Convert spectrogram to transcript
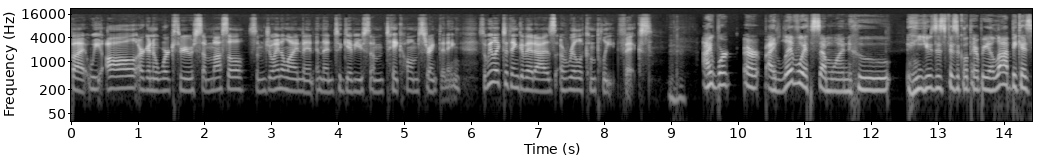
but we all are going to work through some muscle, some joint alignment, and then to give you some take home strengthening. So we like to think of it as a real complete fix. Mm-hmm. I work or I live with someone who uses physical therapy a lot because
